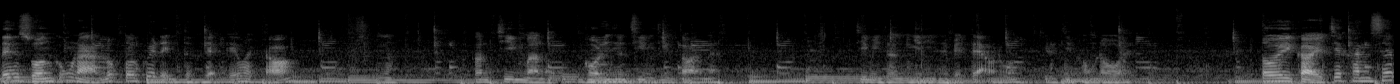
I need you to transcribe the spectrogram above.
Đêm xuống cũng là lúc tôi quyết định thực hiện kế hoạch đó. Con chim mà ngồi lên trên chim thì chim to này. Chim bình thường nhìn nhìn thấy bé tẹo đúng không? Chim là chim khổng lồ đấy. Tôi cởi chiếc khăn xếp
